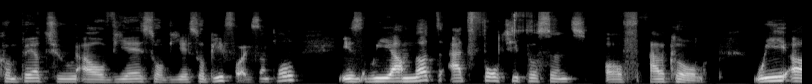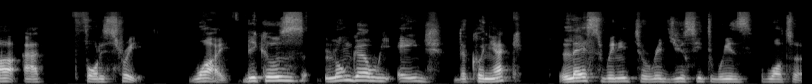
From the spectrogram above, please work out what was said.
compared to our VS or VSOP, for example, is we are not at 40% of alcohol. We are at 43. Why? Because longer we age the cognac, less we need to reduce it with water,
